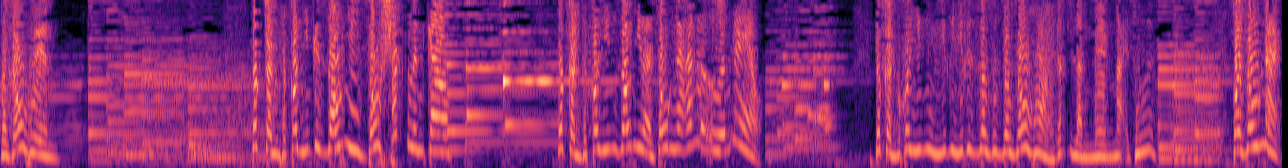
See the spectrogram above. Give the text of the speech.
và dấu huyền. Nó cần phải có những cái dấu như dấu sắc lên cao. Nó cần phải có những dấu như là dấu ngã, nó ướn nẻo nó cần phải có những những những cái dấu, dấu, dấu hỏi rất là mềm mại xuống có dấu nặng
